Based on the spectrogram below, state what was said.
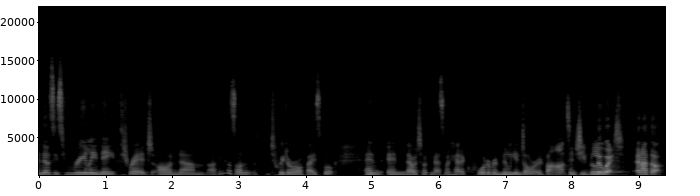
And there was this really neat thread on, um, I think it was on Twitter or Facebook. And, and they were talking about someone who had a quarter of a million dollar advance and she blew it. And I thought,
